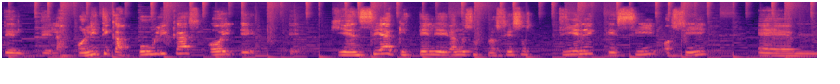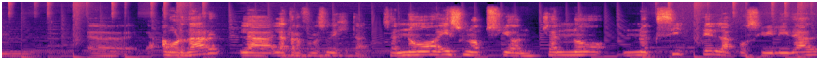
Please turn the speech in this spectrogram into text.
de, las políticas públicas, hoy eh, eh, quien sea que esté liderando esos procesos tiene que sí o sí em, abordar la, transformación digital. O sea, no es una opción, o no, no existe la posibilidad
